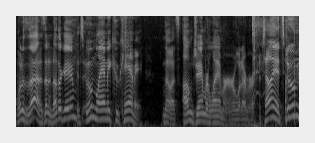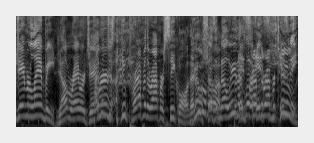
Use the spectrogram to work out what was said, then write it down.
what is that? Is that another game? It's Oom Lammy Kukami. No, it's Um Jammer Lammer or whatever. I'm telling you, it's Oom Jammer Lambie. Yum Rammer I Jammer. would just do Parappa the Rapper sequel. Then Google it'll show doesn't up. know either. That's Look, Parappa the Rapper isn't 2. he?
